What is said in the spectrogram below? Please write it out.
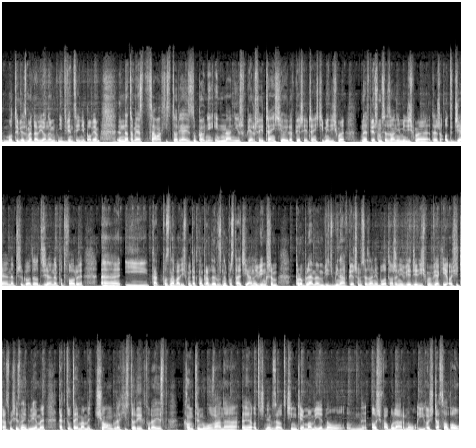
motywie z medalionem, nic więcej nie powiem. Natomiast cała historia jest zupełnie inna niż w pierwszej części. O ile w pierwszej części mieliśmy, w pierwszym sezonie mieliśmy też oddzielne przygody, oddzielne potwory e, i tak poznawaliśmy tak naprawdę różne postaci, a największym problemem Wiedźmina w pierwszym sezonie było to, że nie wiedzieliśmy w jakiej osi czasu się znajdujemy. Tak tutaj mamy ciągle historię, która jest kontynuowana e, odcinek za odcinkiem. Mamy jedną mm, oś fabularną i oś czasową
